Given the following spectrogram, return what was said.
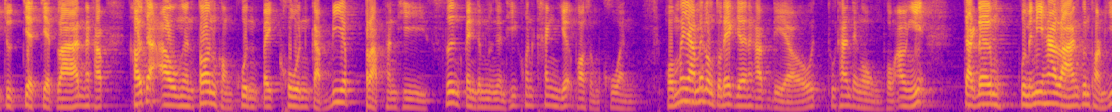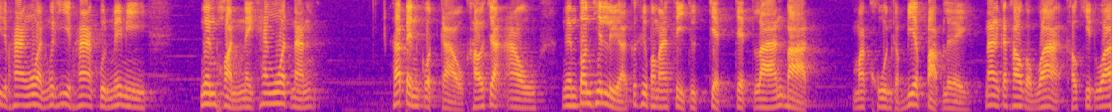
4.77 ล้านนะครับ เขาจะเอาเงินต้นของคุณไปคูณกับเบี้ยปรับทันที ซึ่งเป็นจำนวนเงินที่ค่อนข้างเยอะพอสมควร ผมพยายามไม่ลงตัวเลขเยอะนะครับ เดี๋ยวทุกท่านจะงง ผมเอาอย่างนี้ จากเดิมคุณเป็นหนี้5ล้าน คุณผ่อนไป25 งวด งวดที่ 25 คุณไม่มีเงินผ่อนในแค่งวดนั้น ถ้าเป็นกฎเก่าเขาจะเอาเงินต้นที่เหลือก็คือประมาณ 4.77 ล้านบาท มาคูณกับเบี้ยปรับเลย นั่นก็เท่ากับว่าเขาคิดว่า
